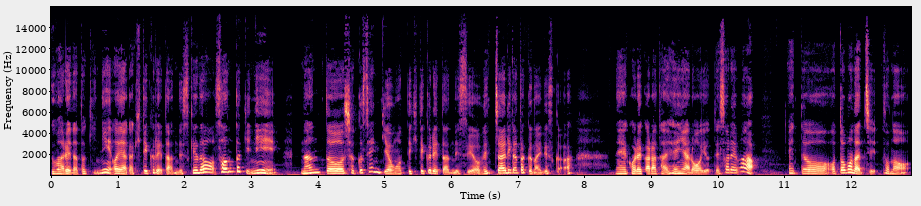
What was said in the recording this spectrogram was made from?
生まれた時に親が来てくれたんですけど、その時に、なんと食洗機を持ってきてくれたんですよ。めっちゃありがたくないですか？ねこれから大変やろう言って。それは、えっと、お友達、その、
